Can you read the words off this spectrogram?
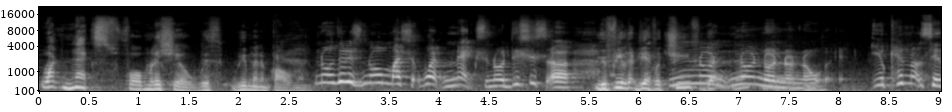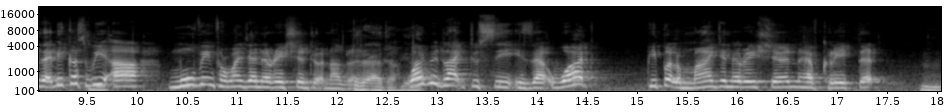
what next for Malaysia with women empowerment? No, there is no much. What next? You know, this is a. You feel that we have achieved no, that? no, no, no, no. You cannot say that because we hmm. are moving from one generation to another. To the other, yeah. What we'd like to see is that what people of my generation have created mm-hmm.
